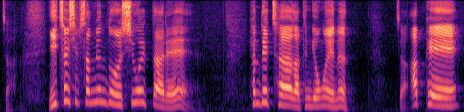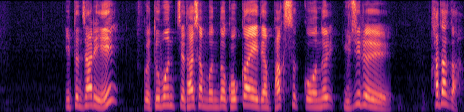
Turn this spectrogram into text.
자, 2013년도 10월 달에 현대차 같은 경우에는 자, 앞에 있던 자리 그두 번째 다시 한 번 더 고가에 대한 박스권을 유지를 하다가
